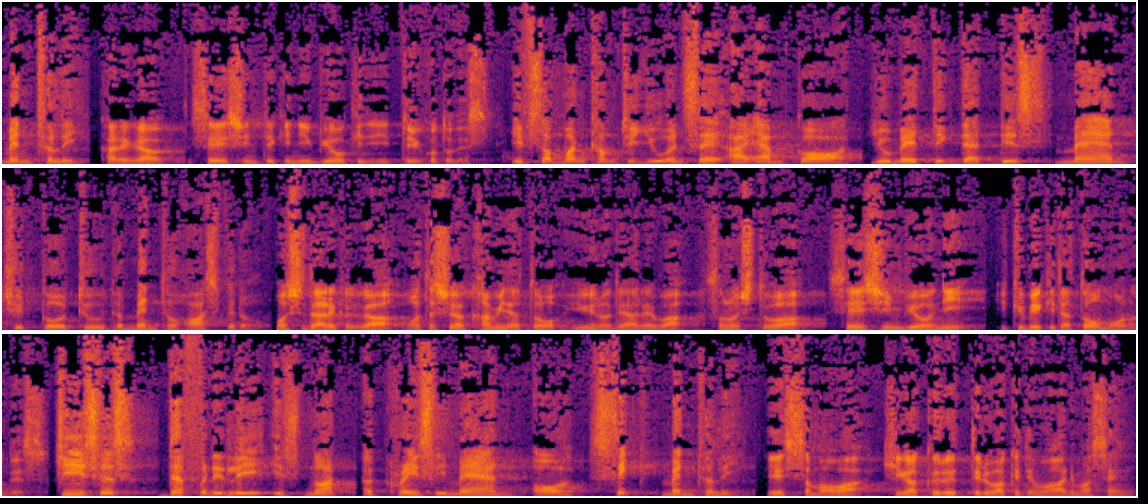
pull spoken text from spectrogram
mentally. 彼が精神的に病気ということです。If someone come to you and say, I am God, you may think that this man should go to the mental hospital. もし誰かが私は神だというのであれば、その人は精神病に行くべきだと思うのです。Jesus definitely is not a crazy man or sick mentally. イエス様は気が狂っているわけでもありません。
